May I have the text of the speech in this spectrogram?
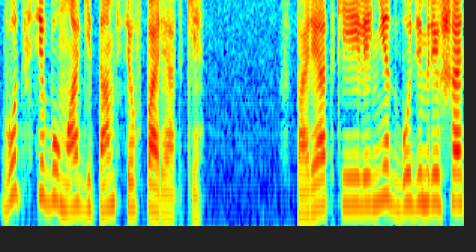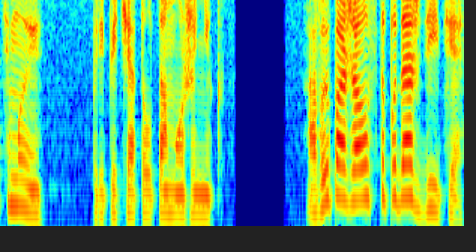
«Вот все бумаги, там все в порядке». «В порядке или нет, будем решать мы», — припечатал таможенник. «А вы, пожалуйста, подождите.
